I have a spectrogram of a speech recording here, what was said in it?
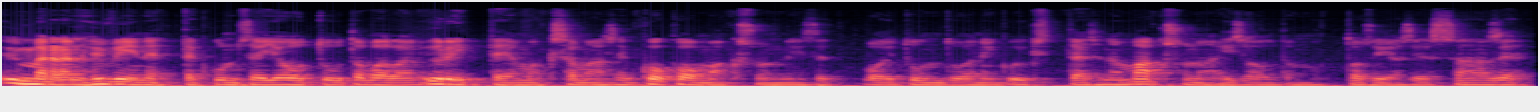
ymmärrän hyvin, että kun se joutuu tavallaan yrittäjä maksamaan sen koko maksun, niin se voi tuntua niin kuin yksittäisenä maksuna isolta, mutta tosiasiassahan se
